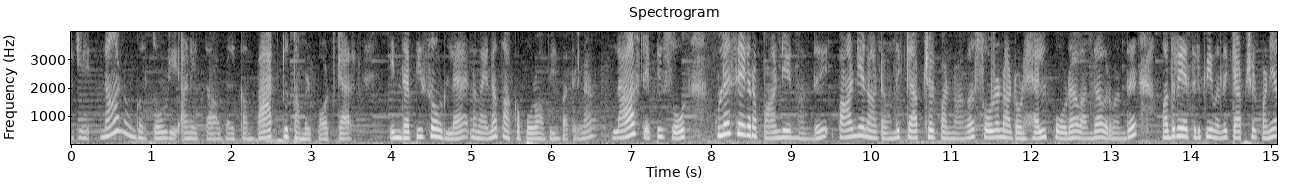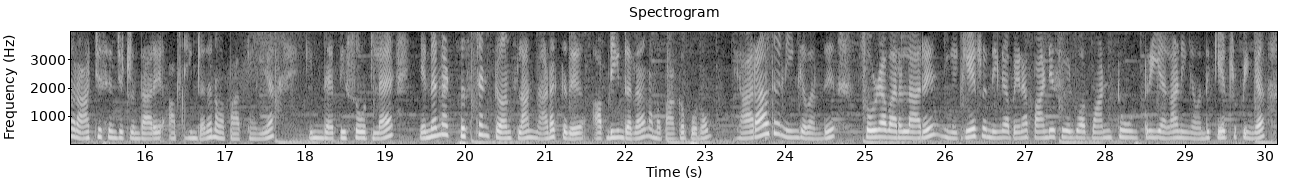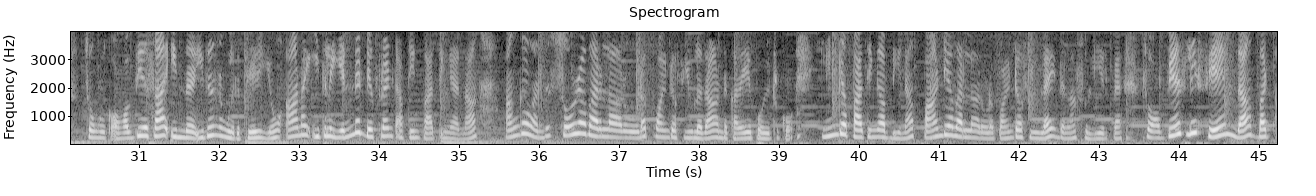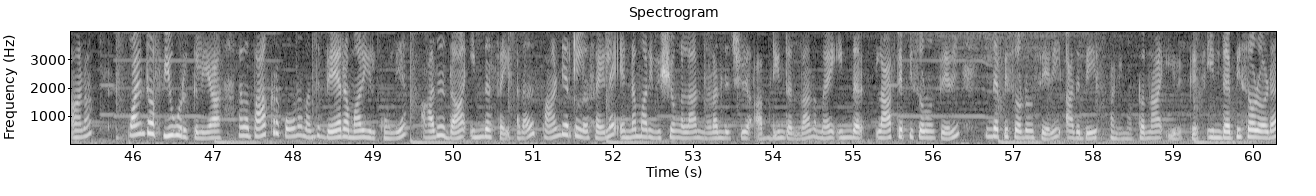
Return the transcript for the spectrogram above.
நண்பர்களே நான் உங்கள் தோழி Anitha. Welcome back to Tamil podcast இந்த எபிசோடில் நம்ம என்ன பார்க்க போகிறோம் அப்படின்னு பார்த்தீங்கன்னா லாஸ்ட் எபிசோட் குலசேகர பாண்டியன் வந்து பாண்டிய நாட்டை வந்து கேப்சர் பண்ணாங்க. சோழ நாட்டோட ஹெல்ப்போடு வந்து அவர் வந்து மதுரையை திருப்பி வந்து கேப்சர் பண்ணி அவர் ஆட்சி செஞ்சுட்டு இருந்தார் அப்படின்றத நம்ம பார்த்தோம் இல்லையா? இந்த எபிசோடில் என்னென்ன ட்விஸ்ட் அண்ட் டேர்ன்ஸ்லாம் நடக்குது அப்படின்றத நம்ம பார்க்க போகிறோம் யாராவது நீங்கள் வந்து சோழ வரலாறு நீங்கள் கேட்டிருந்தீங்க அப்படின்னா Pandya civil war one two three எல்லாம் நீங்கள் வந்து கேட்டிருப்பீங்க. ஸோ உங்களுக்கு ஆப்வியஸாக இந்த இது உங்களுக்கு தெரியும். ஆனால் இதில் என்ன டிஃப்ரெண்ட் அப்படின்னு பார்த்தீங்கன்னா அங்கே வந்து சோழ வரலாறோட பாயிண்ட் ஆஃப் வியூவில் தான் அந்த கதையை போயிட்டுருக்கோம். இங்கே பார்த்தீங்க அப்படின்னா பாண்டிய வரலாறோட பாயிண்ட் ஆஃப் வியூவில் இதெல்லாம் சொல்லியிருப்பேன். ஸோ ஆப்வியஸ்லி சேம் தான் பட் ஆனால் பாயிண்ட் ஆஃப் வியூ இருக்கு இல்லையா? நம்ம பார்க்குற கோணம் வந்து வேறு மாதிரி இருக்கும் இல்லையா? அதுதான் இந்த சைட் அதாவது பாண்டியர்கள் சைடில் என்ன மாதிரி விஷயங்கள்லாம் நடந்துச்சு அப்படின்றது தான் நம்ம இந்த லாஸ்ட் எபிசோடும் சரி இந்த எபிசோடும் சரி அதை பேஸ் பண்ணி மட்டும்தான் இருக்குது இந்த எபிசோடோட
